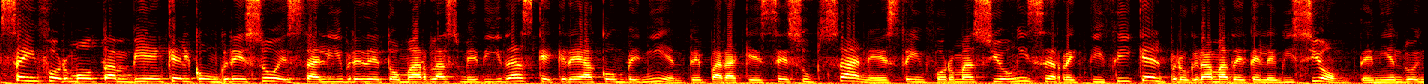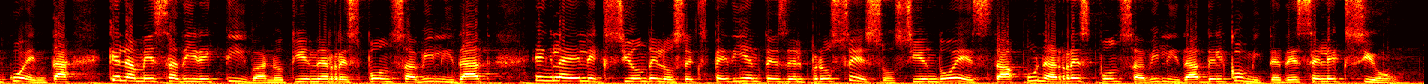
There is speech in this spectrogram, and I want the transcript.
Se informó también que el Congreso está libre de tomar las medidas que crea conveniente para que se subsane esta información y se rectifique el programa de televisión, teniendo en cuenta que la mesa directiva no tiene responsabilidad en la elección de los expedientes del proceso, siendo esta una responsabilidad del comité de selección.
